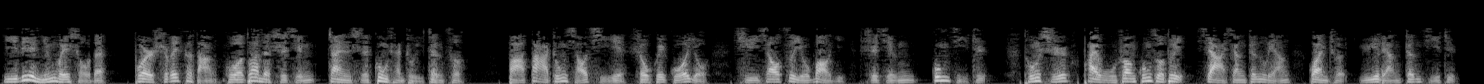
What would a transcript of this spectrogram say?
以列宁为首的布尔什维克党果断的实行战时共产主义政策，把大中小企业收归国有，取消自由贸易，实行供给制，同时派武装工作队下乡征粮，贯彻余粮征集制。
